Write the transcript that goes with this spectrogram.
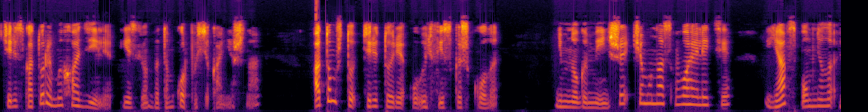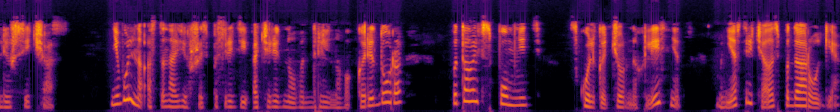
через который мы ходили, если он в этом корпусе, конечно. О том, что территория у эльфийской школы немного меньше, чем у нас в Вайлете, я вспомнила лишь сейчас. Невольно остановившись посреди очередного дрельного коридора, пыталась вспомнить, сколько черных лестниц мне встречалось по дороге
